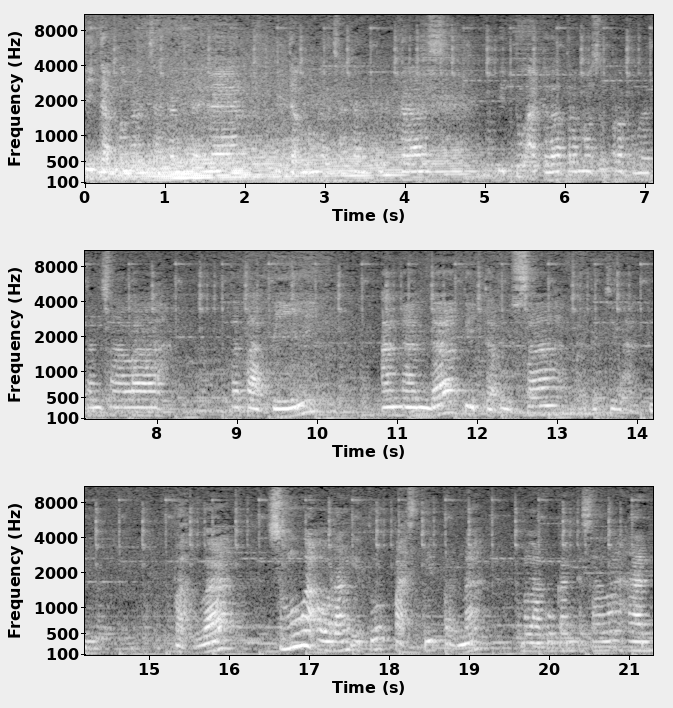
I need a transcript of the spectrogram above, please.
tidak mengerjakan PR, itu adalah termasuk perbuatan salah. Tetapi Ananda tidak usah berkecil hati bahwa semua orang itu pasti pernah melakukan kesalahan.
